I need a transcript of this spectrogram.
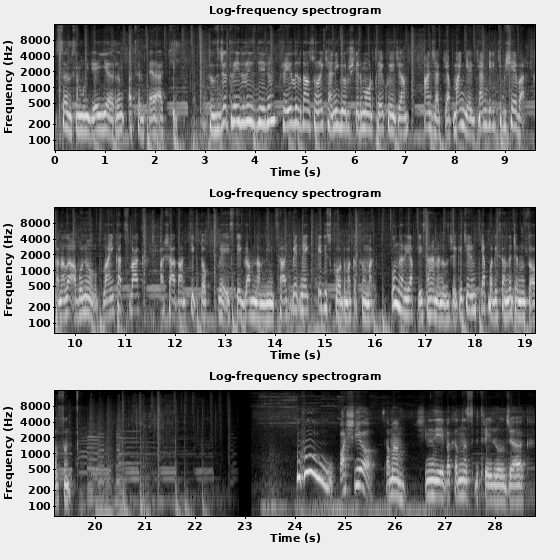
sanırsam bu videoyu yarın atarım herhalde. Hızlıca trailer'ı izleyelim. Trailer'dan sonra kendi görüşlerimi ortaya koyacağım. Ancak yapman gereken bir iki bir şey var. Kanala abone olup like atmak, aşağıdan TikTok ve Instagram'dan beni takip etmek ve Discord'uma katılmak. Bunları yaptıysan hemen hızlıca geçelim. Yapmadıysan da canınız olsun. Uhu, başlıyor. Tamam. Şimdi bakalım nasıl bir trailer olacak.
